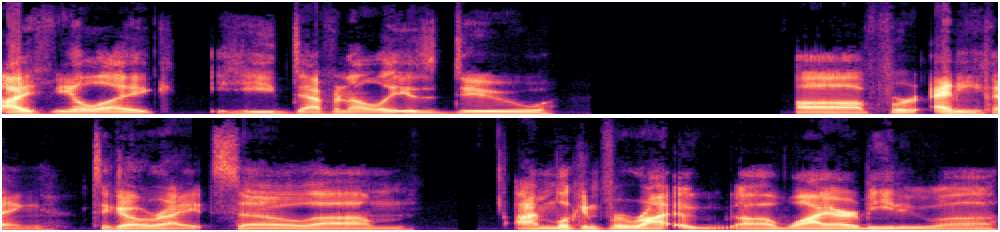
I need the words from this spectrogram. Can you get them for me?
I feel like he definitely is due uh for anything to go right. So um I'm looking for uh, YRB to uh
